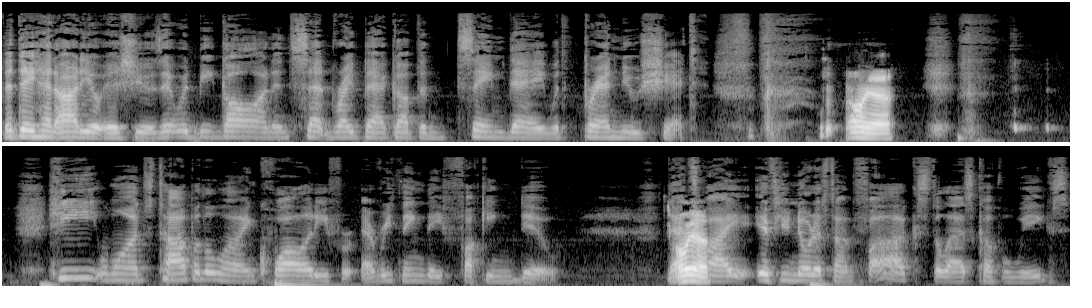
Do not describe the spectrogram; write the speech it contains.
that they had audio issues, it would be gone and set right back up the same day with brand new shit. Oh yeah. He wants top of the line quality for everything they fucking do. That's Oh, yeah. why, if you noticed on Fox the last couple weeks,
